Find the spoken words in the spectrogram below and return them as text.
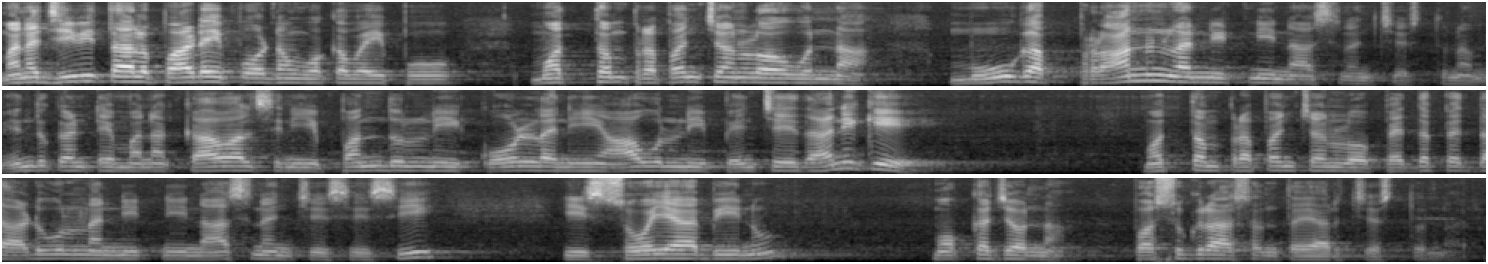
మన జీవితాలు పాడైపోవడం ఒకవైపు మొత్తం ప్రపంచంలో ఉన్న మూగ ప్రాణులన్నింటినీ నాశనం చేస్తున్నాం. ఎందుకంటే మనకు కావాల్సిన పందుల్ని కోళ్ళని ఆవుల్ని పెంచేదానికి మొత్తం ప్రపంచంలో పెద్ద పెద్ద అడవులన్నింటినీ నాశనం చేసేసి ఈ సోయాబీను మొక్కజొన్న పశుగ్రాసం తయారు చేస్తున్నారు.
